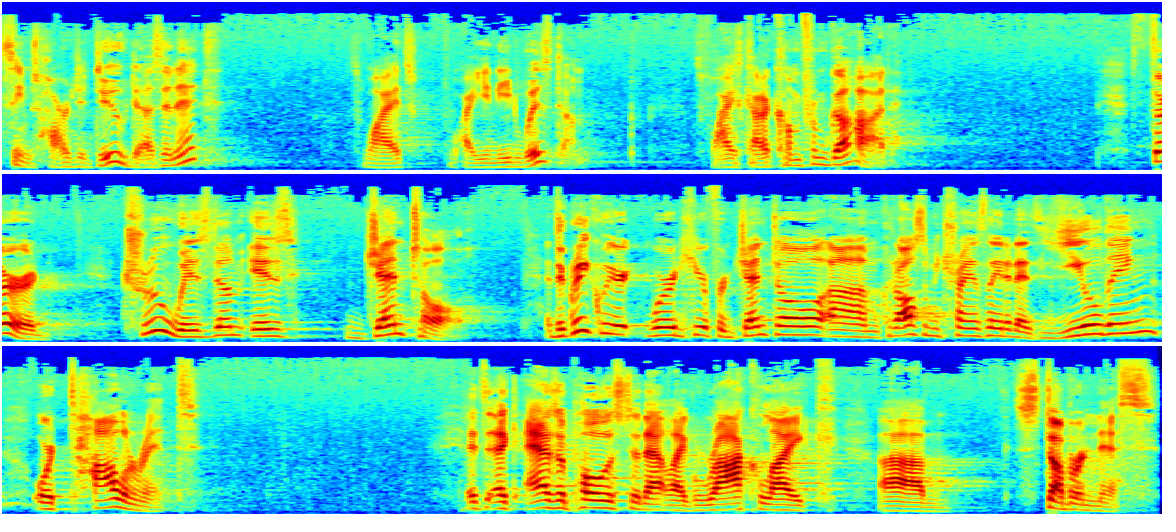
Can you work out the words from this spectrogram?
It seems hard to do, doesn't it? That's why, it's why you need wisdom. That's why it's got to come from God. Third, true wisdom is gentle. The Greek word here for gentle um, could also be translated as yielding or tolerant. It's like, as opposed to that like rock-like um, stubbornness.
